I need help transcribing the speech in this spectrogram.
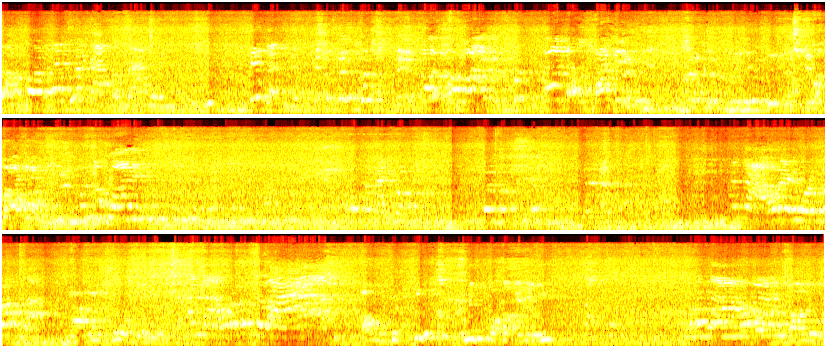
สองคนได้ช่วยการสงสารเลยพูดทำไมพูดทำไมพูดทำไมพูดทำไมพูดทำไมก่อ น้ำมันพูดเองมันเลยเอาไม่บอกกันอย่างนี้มันหนาวเอลูก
